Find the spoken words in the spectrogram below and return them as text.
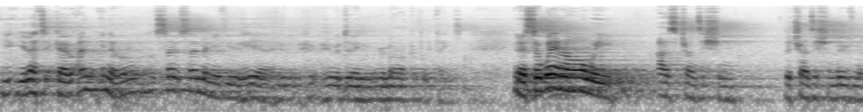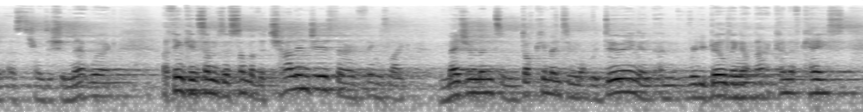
you, you, let it go, and you know, so, so many of you here who, who, are doing remarkable things. You know, so where are we as transition, the transition movement, as the transition network? I think in terms of some of the challenges, there are things like measurement and documenting what we're doing and, and really building up that kind of case.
